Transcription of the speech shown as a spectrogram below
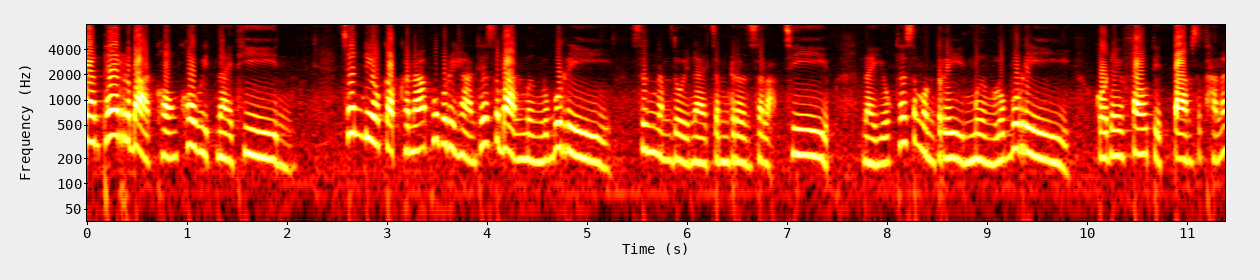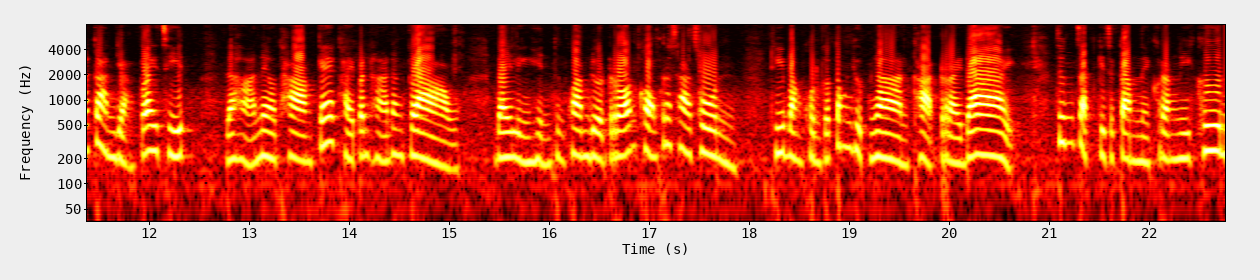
การแพร่ระบาดของโควิด -19 เช่นเดียวกับคณะผู้บริหารเทศบาลเมืองลบบุรี ซึ่งนำโดยนายจำเริญสละชีพ นายกเทศมนตรีเมืองลบบุรี ก็ได้เฝ้าติดตามสถานการณ์อย่างใกล้ชิด และหาแนวทางแก้ไขปัญหาดังกล่าว ได้เล็งเห็นถึงความเดือดร้อนของประชาชน ที่บางคนก็ต้องหยุดงานขาดรายได้ จึงจัดกิจกรรมในครั้งนี้ขึ้น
